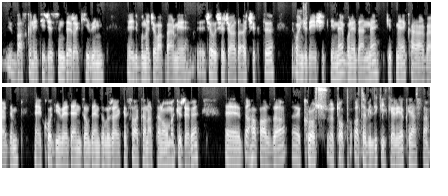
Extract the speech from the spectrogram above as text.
Baskı neticesinde rakibin e, buna cevap vermeye e, çalışacağı da açıktı. Oyuncu değişikliğine bu nedenle gitmeye karar verdim. E, Cody ve Denzel, Denzel özellikle sağ kanattan olmak üzere daha fazla cross top atabildik ilk yarıya kıyasla.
